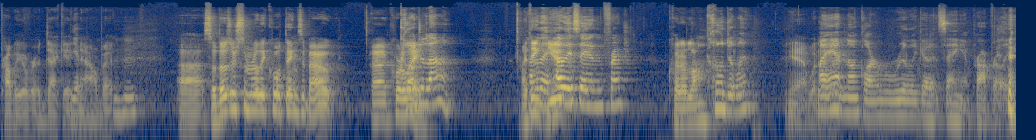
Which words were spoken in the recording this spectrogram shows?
probably over a decade Yep. Mm-hmm. now. But uh, so those are some really cool things about uh, Coeur d'Alene. Claude Delin. I How think they, you how do they say it in French? Coeur d'Alene. Claude Delin. Yeah, whatever. My aunt and uncle are really good at saying it properly.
